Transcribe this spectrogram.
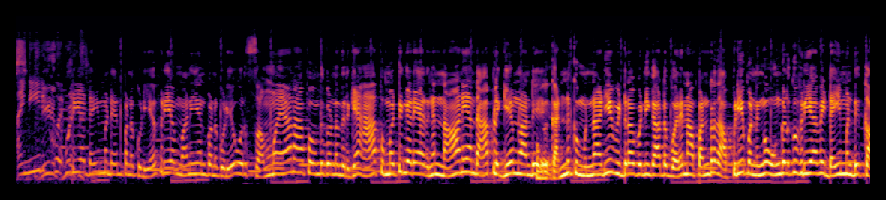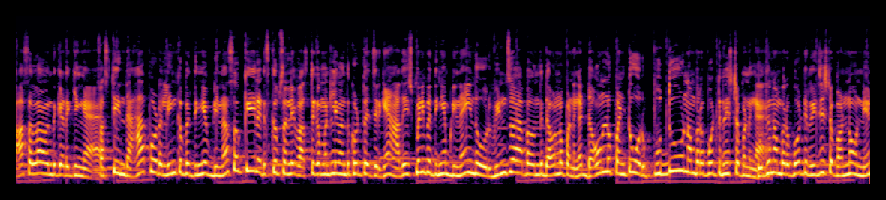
ஃப்ரீயாக டைமண்ட் ஏர்ன் பண்ணக்கூடிய ஃப்ரீயாக மணி ஏர்ன் பண்ணக்கூடிய ஒரு செம்மையான ஆப்பை வந்து கொண்டு வந்திருக்கேன். ஆப் மட்டும் கிடையாதுங்க நானே அந்த ஆப்பில் கேம் விளாண்டு உங்கள் கண்ணுக்கு முன்னாடியே விட்ரா பண்ணி காட்ட போகிறேன் நான் பண்ணுறது அப்படியே பண்ணுங்க உங்களுக்கு ஃப்ரீயாகவே டைமண்ட் காசெல்லாம் வந்து கிடைக்குங்க. ஃபர்ஸ்ட் இந்த ஆப்போட லிங்க் பார்த்தீங்க அப்படின்னா ஸோ கீழே டிஸ்கிரிப்ஷன்லேயே ஃபஸ்ட் கமெண்ட்லேயே வந்து கொடுத்து வச்சிருக்கேன். அதை யூஸ் பண்ணி பார்த்தீங்க அப்படின்னா இந்த ஒரு வின்சோ ஆப்பை வந்து டவுன்லோட் பண்ணுங்க. டவுன்லோட் பண்ணிட்டு ஒரு புது நம்பரை போட்டு ரிஜிஸ்டர் பண்ணுங்க. புது நம்பரை போட்டு ரிஜிஸ்டர் பண்ண உடனே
